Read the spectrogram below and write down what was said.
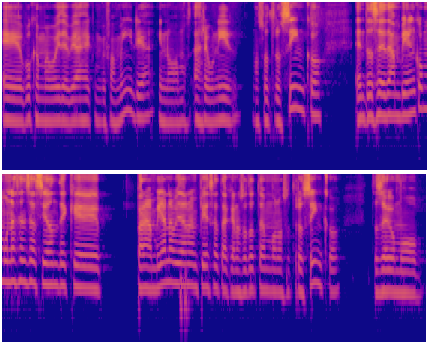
eh, porque me voy de viaje con mi familia y nos vamos a reunir nosotros cinco. Entonces también como una sensación de que para mí la Navidad no empieza hasta que nosotros tenemos nosotros cinco. Entonces, como,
